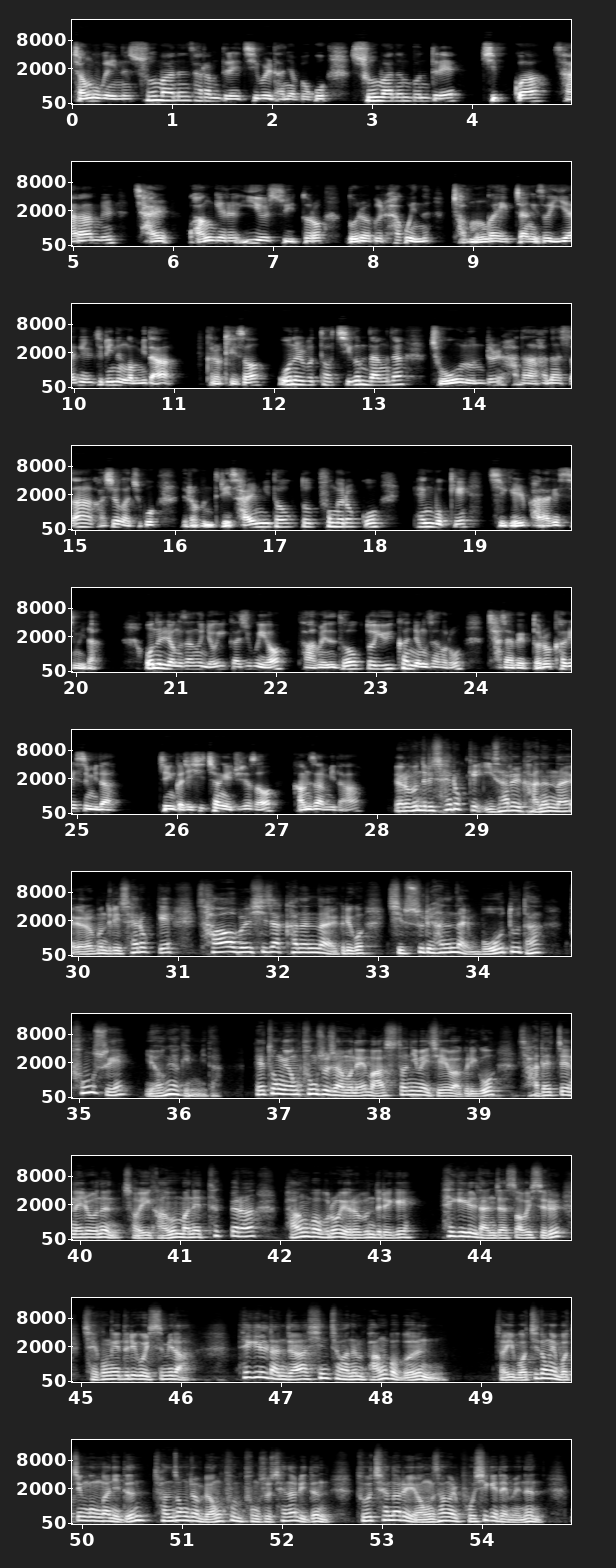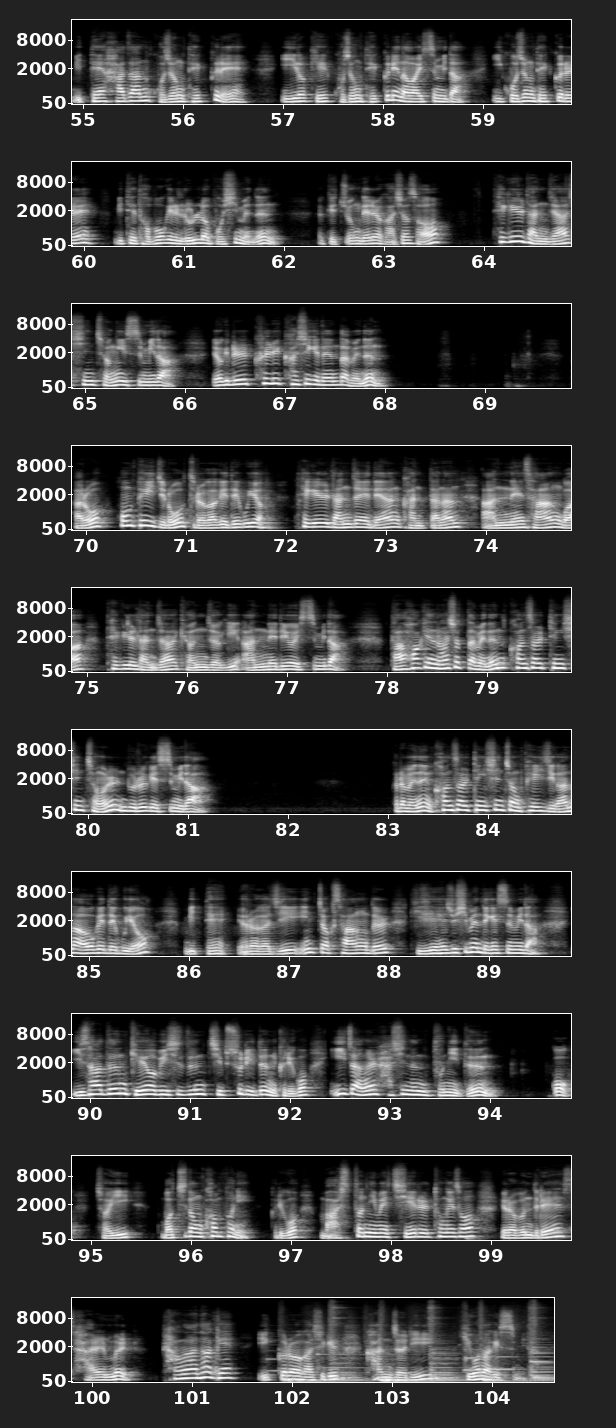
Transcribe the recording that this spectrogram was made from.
전국에 있는 수많은 사람들의 집을 다녀보고 수많은 분들의 집과 사람을 잘 관계를 이을 수 있도록 노력을 하고 있는 전문가의 입장에서 이야기를 드리는 겁니다. 그렇게 해서 오늘부터 지금 당장 좋은 운들 하나하나 쌓아 가셔가지고 여러분들이 삶이 더욱더 풍요롭고 행복해지길 바라겠습니다. 오늘 영상은 여기까지고요. 다음에는 더욱더 유익한 영상으로 찾아뵙도록 하겠습니다. 지금까지 시청해주셔서 감사합니다. 여러분들이 새롭게 이사를 가는 날, 여러분들이 새롭게 사업을 시작하는 날, 그리고 집 수리 하는 날 모두 다 풍수의 영역입니다. 대통령 풍수 자문의 마스터님의 지혜와 그리고 4대째 내려오는 저희 가문만의 특별한 방법으로 여러분들에게 택일 단자 서비스를 제공해드리고 있습니다. 택일 단자 신청하는 방법은 저희 멋지동의 멋진 공간이든 천성조 명품 풍수 채널이든 두 채널의 영상을 보시게 되면은 밑에 하단 고정 댓글에 이렇게 고정 댓글이 나와 있습니다. 이 고정 댓글을 밑에 더보기를 눌러 보시면은 이렇게 쭉 내려가셔서 택일 단자 신청이 있습니다. 여기를 클릭하시게 된다면은 바로 홈페이지로 들어가게 되고요. 택일 단자에 대한 간단한 안내 사항과 택일 단자 견적이 안내되어 있습니다. 다 확인을 하셨다면은 컨설팅 신청을 누르겠습니다. 그러면은 컨설팅 신청 페이지가 나오게 되고요. 밑에 여러 가지 인적 사항들 기재해 주시면 되겠습니다. 이사든 개업이시든 집수리든 그리고 이장을 하시는 분이든 꼭 저희 멋지동 컴퍼니 그리고 마스터님의 지혜를 통해서 여러분들의 삶을 평안하게 이끌어 가시길 간절히 기원하겠습니다.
